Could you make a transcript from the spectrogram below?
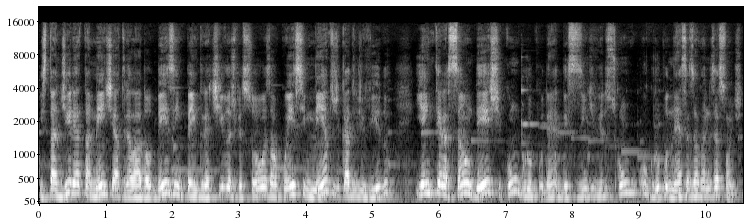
está diretamente atrelado ao desempenho criativo das pessoas, ao conhecimento de cada indivíduo e à interação deste com o grupo, né, desses indivíduos com o grupo nessas organizações.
